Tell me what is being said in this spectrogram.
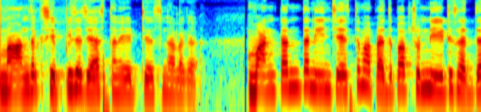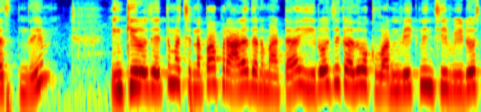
మా అందరికి చెప్పేసే చేస్తాను ఏడ్ చేసిన అలాగా. వంట అంతా నేను చేస్తే మా పెద్ద పాప చూడండి నీట్గా సర్దేస్తుంది. ఇంక ఈరోజు అయితే మా చిన్న పాప రాలేదనమాట ఈ రోజే కాదు ఒక వన్ వీక్ నుంచి వీడియోస్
